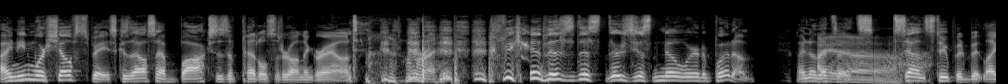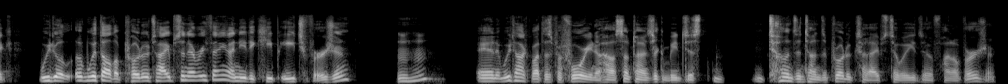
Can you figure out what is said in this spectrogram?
I need more shelf space because I also have boxes of pedals that are on the ground. Right. because there's just there's just nowhere to put them. I know a, uh, sounds stupid, but like we do with all the prototypes and everything, I need to keep each version. Mm-hmm. And we talked about this before. You know how sometimes there can be just tons and tons of prototypes till we get to a final version.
